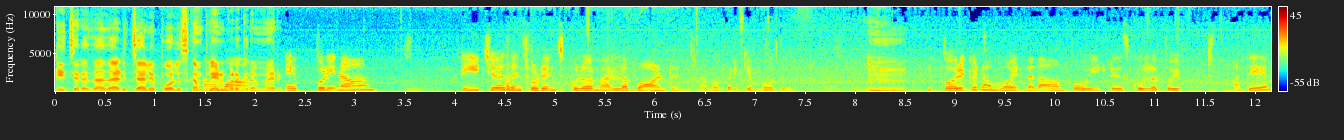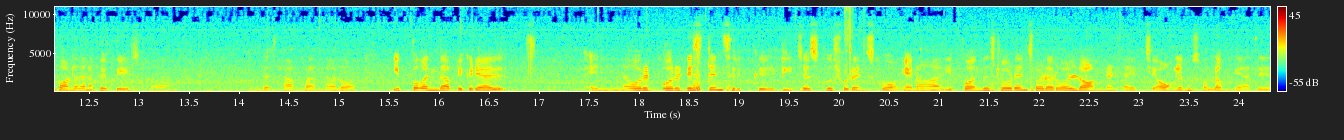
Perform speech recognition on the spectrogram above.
டீச்சர் ஏதாவது அடித்தாலே போலீஸ் கம்ப்ளைண்ட். கொடுக்குற மாதிரி. எப்படின்னா டீச்சர்ஸ் அண்ட் ஸ்டூடெண்ட்ஸ்குள்ள ஒரு நல்ல பாண்ட் இருந்துச்சு நம்ம படிக்கும்போது. இப்போ வரைக்கும் நம்ம என்னதான் போயிட்டு ஸ்கூலில் போய் அதே பாண்டில் தானே போய் பேசணும். இந்த ஸ்டாஃபாக இருந்தாலும். இப்போ வந்து அப்படி கிடையாது. என்ன ஒரு ஒரு டிஸ்டன்ஸ் இருக்குது டீச்சர்ஸ்க்கும் ஸ்டூடெண்ட்ஸ்க்கும். ஏன்னா இப்போ வந்து ஸ்டூடெண்ட்ஸோட ரோல் டாமினன்ட் ஆயிடுச்சு. அவங்கள எதுவும் சொல்ல முடியாது.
